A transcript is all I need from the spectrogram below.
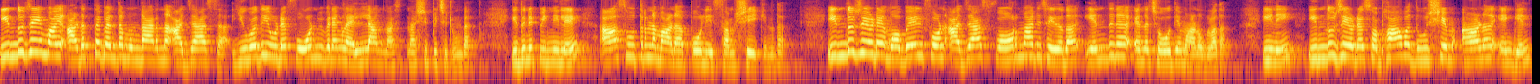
ഇന്ദുജയുമായി അടുത്ത ബന്ധമുണ്ടായിരുന്ന അജാസ് യുവതിയുടെ ഫോൺ വിവരങ്ങളെല്ലാം നശിപ്പിച്ചിട്ടുണ്ട്. ഇതിന് പിന്നിലെ ആസൂത്രണമാണ് പോലീസ് സംശയിക്കുന്നത്. ഇന്ദുജയുടെ മൊബൈൽ ഫോൺ അജാസ് ഫോർമാറ്റ് ചെയ്തത് എന്തിന് എന്ന ചോദ്യമാണുള്ളത്. ഇനി ഇന്ദുജയുടെ സ്വഭാവ ദൂഷ്യം ആണ് എങ്കിൽ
